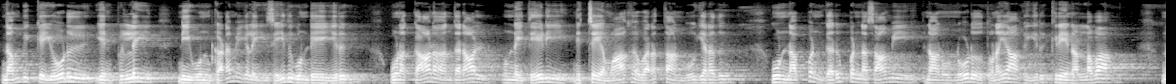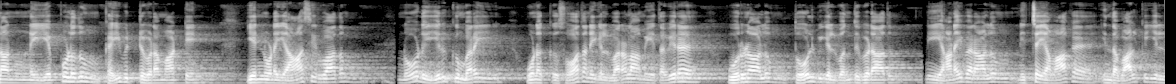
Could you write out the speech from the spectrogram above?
நம்பிக்கையோடு என் பிள்ளை நீ உன் கடமைகளை செய்து கொண்டே இரு. உனக்கான அந்த நாள் உன்னை தேடி நிச்சயமாக வரத்தான் போகிறது. உன் அப்பன் கருப்பண்ணசாமி நான் உன்னோடு துணையாக இருக்கிறேன் அல்லவா? நான் உன்னை எப்பொழுதும் கைவிட்டு விடமாட்டேன். என்னுடைய ஆசிர்வாதம் உன்னோடு இருக்கும் வரை உனக்கு சோதனைகள் வரலாமே தவிர ஒரு நாளும் தோல்விகள் வந்து விடாது. நீ அனைவராலும் நிச்சயமாக இந்த வாழ்க்கையில்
